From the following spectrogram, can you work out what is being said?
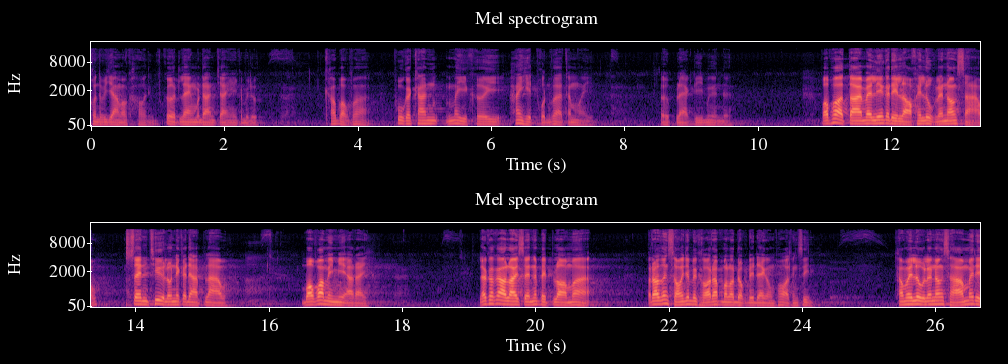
คนพยายามเอาเข้าเนี่ยเกิดแรงบันดาลใจไงก็ไม่รู้ เขาบอกว่า ผู้คัดค้านไม่เคยให้เหตุผลว่าทำไม เออแปลกดีเหมือนเดิมพอพ่อตายแม่เลี้ยงก็ได้หลอกให้ลูกและน้องสาว เซ็นชื่อลงในกระดาษเปล่า บอกว่าไม่มีอะไร แล้วก็เอาลายเซ็นนั้นไปปลอมว่า เราทั้งสองจะไปขอรับมรดกใดๆของพ่อทั้งสิ้นทำให้ลูกและน้องสาวไม่ได้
